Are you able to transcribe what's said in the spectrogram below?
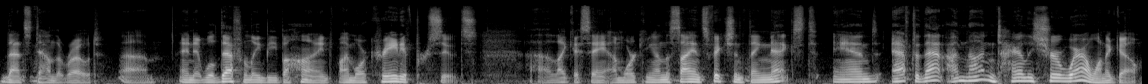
that's down the road. Um, and it will definitely be behind my more creative pursuits. Uh, like I say, I'm working on the science fiction thing next, and after that, I'm not entirely sure where I want to go.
